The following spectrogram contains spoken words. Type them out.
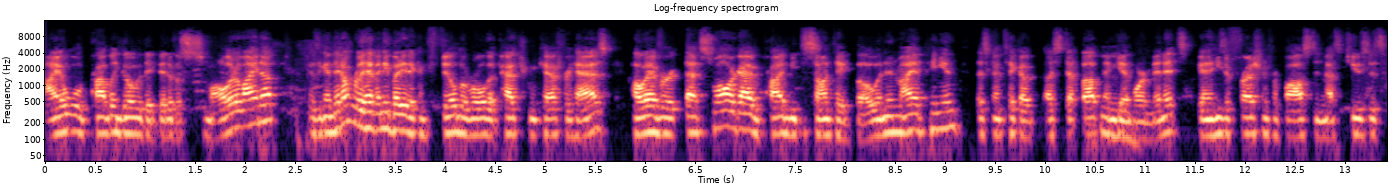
I will probably go with a bit of a smaller lineup because again, they don't really have anybody that can fill the role that Patrick McCaffrey has. However, that smaller guy would probably be Dasonte Bowen, in my opinion. That's going to take a, a step up and get more minutes. Again, he's a freshman from Boston, Massachusetts.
